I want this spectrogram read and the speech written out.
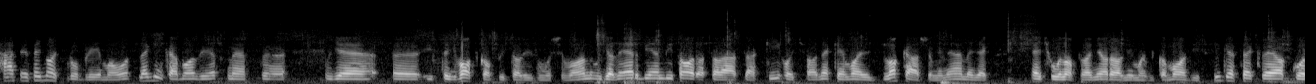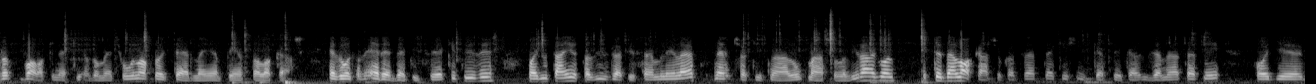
Hát ez egy nagy probléma ott, leginkább azért, mert ugye itt egy vadkapitalizmus van, ugye az Airbnb-t arra találták ki, hogyha nekem van egy lakás, amin elmegyek egy hónapra nyaralni mondjuk a Maldiv szigetekre, akkor valakinek kiadom egy hónapra, hogy termeljen pénzt a lakás. Ez volt az eredeti célkitűzés, majd utána jött az üzleti szemlélet, nem csak itt nálunk, máshol a világon, hogy többen lakásokat vettek, és így kezdték el üzemeltetni, hogy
